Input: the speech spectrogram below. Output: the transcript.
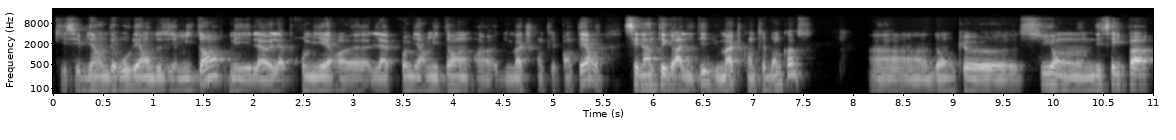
qui s'est bien déroulé en deuxième mi-temps, mais la, première, euh, première mi-temps euh, du match contre les Panthers, c'est l'intégralité du match contre les Broncos. Euh, donc, euh, si on n'essaye pas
